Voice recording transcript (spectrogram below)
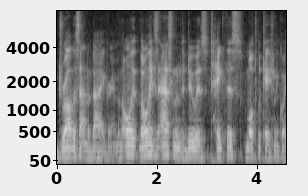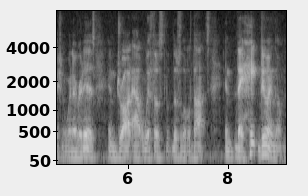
draw this out in a diagram, and the only the only thing it's asking them to do is take this multiplication equation or whatever it is and draw it out with those those little dots, and they hate doing them,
